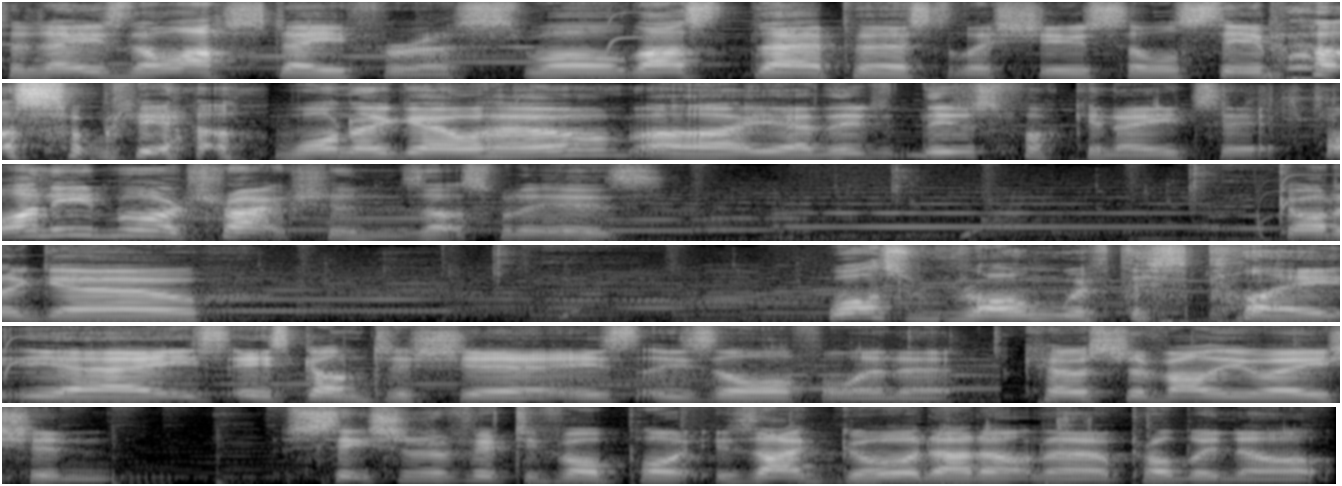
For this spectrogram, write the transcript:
Today's the last day for us. Well, that's their personal issue, so we'll see about somebody else. Wanna go home? Oh, yeah, they, they just fucking hate it. Well, I need more attractions. That's what it is. Gotta go. What's wrong with this plate? Yeah, it's, it's gone to shit. It's, it's awful, isn't it? Coaster evaluation. 654 points. Is that good? I don't know. Probably not.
